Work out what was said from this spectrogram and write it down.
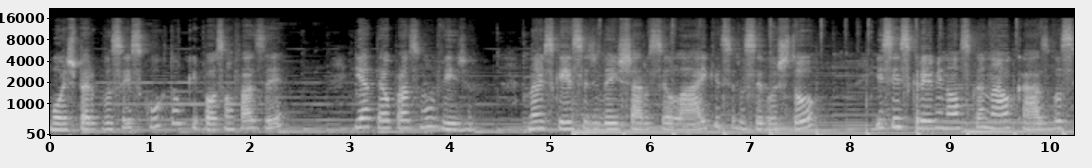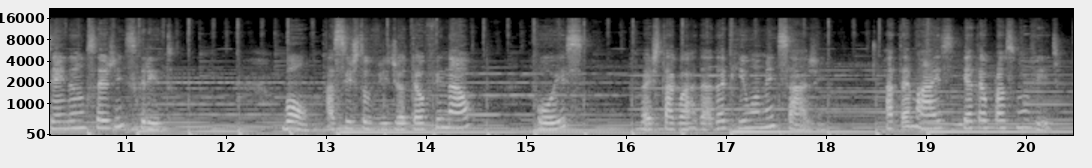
Bom, espero que vocês curtam, que possam fazer e até o próximo vídeo. Não esqueça de deixar o seu like se você gostou e se inscreva em nosso canal caso você ainda não seja inscrito. Bom, assista o vídeo até o final, pois vai estar guardada aqui uma mensagem. Até mais e até o próximo vídeo.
